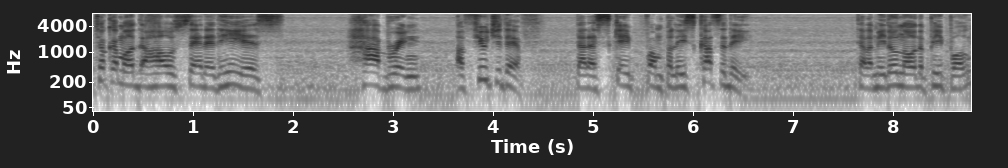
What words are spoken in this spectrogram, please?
Took him out the house, said that he is harboring a fugitive that escaped from police custody. Tell him he don't know the people.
